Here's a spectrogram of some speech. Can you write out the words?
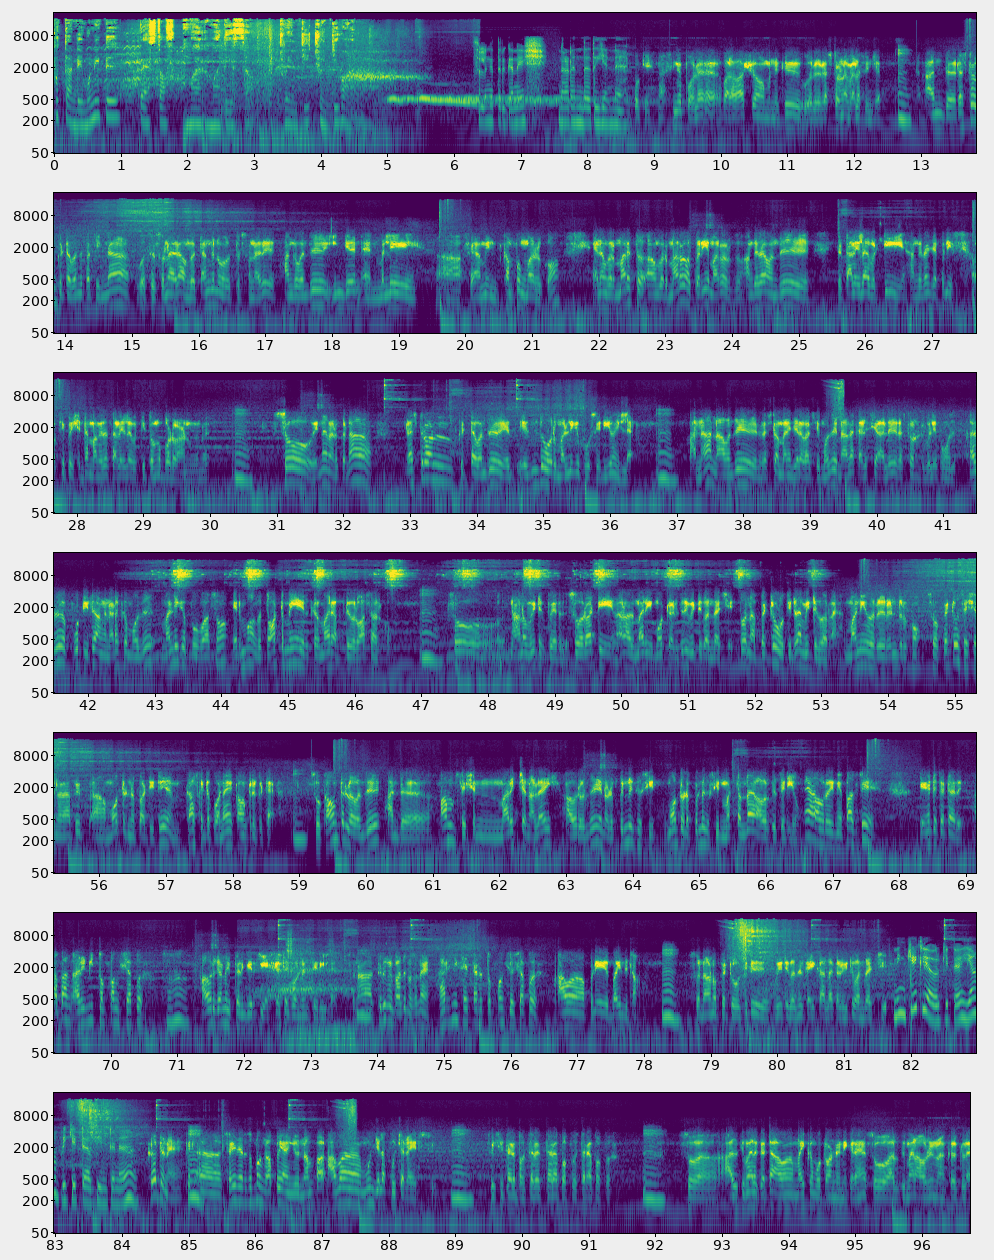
புத்தாண்டை முன்னிட்டு best of மர்ம தேசம் டுவெண்ட்டி டுவெண்ட்டி ஒன் சொல்லுங்க திரு கணேஷ் நடந்தது என்ன? ஓகே நான் சிங்கப்பூர்ல பல வருஷம் முன்னுக்கு ஒரு ரெஸ்டாரண்ட்ல வேலை செஞ்சேன். அந்த ரெஸ்டாரண்ட் கிட்ட வந்து பாத்தீங்கன்னா ஒருத்தர் சொன்னாரு அவங்க தங்குன்னு ஒருத்தர் சொன்னாரு. அங்க வந்து Indian and Malay I mean kampung மாதிரி இருக்கும். and அவங்க ஒரு மரத்து அவங்க ஒரு மரம் பெரிய மரம் இருக்கும். அங்கதான் வந்து இந்த தலையெல்லாம் வெட்டி அங்கதான் ஜப்பனீஸ் ஆக்கியபேஷன் டைம் அங்கதான் தலையெல்லாம் வெட்டி தொங்க போடுவானுங்கன்னு. ஸோ என்ன நடக்குன்னா ரெஸ்டாரண்ட் கிட்ட வந்து எந்த- ஒரு மல்லிகைப்பூ செடியும் இல்லை. ஆனா நான் வந்து ரெஸ்டாரண்ட் மேனேஜரா வேலை செய்யும் போது நான் தான் கடைசி ஆளு ரெஸ்டாரண்ட் வெளியே போகும்போது. கதவை பூட்டிட்டு அங்க நடக்கும் போது மல்லிகைப்பூ வாசம் என்னமோ அங்க தோட்டமே இருக்கிற மாதிரி அப்படி ஒரு வாசம் இருக்கும். ஸோ நானும் வீட்டுக்கு போயிருது. ஸோ ஒரு வாட்டி நானும் அது மாதிரி மோட்டர் எடுத்துட்டு வீட்டுக்கு வந்தாச்சு. இப்போ நான் பெட்ரோல் ஊற்றிட்டு தான் வீட்டுக்கு வரேன் மணி ஒரு ரெண்டு இருக்கும். ஸோ பெட்ரோல் ஸ்டேஷன் நான் போய் மோட்டர் நிப்பாட்டிட்டு காசு கட்ட போனேன் கவுண்டர் கிட்ட. ஸோ கவுண்டர்ல வந்து அந்த பம்ப் ஸ்டேஷன் மறைச்சனால அவர் வந்து என்னோட பின்னுக்கு சீட் மோட்டரோட பின்னுக்கு சீட் மட்டும்தான் அவருக்கு தெரியும். அவர் என்னை பார்த்துட்டு என்கிட்ட கேட்டாரு அப்பாங்க அருணி தொப்பாங்க சேப்பு அவருக்கு எனக்கு தெரிஞ்சிருச்சு என்கிட்ட ஒண்ணுன்னு தெரியல. நான் திரும்பி பார்த்துட்டு சொன்னேன் அருணி சேர்த்தாரு தொப்பாங்க சேப்பு? அவன் அப்படியே பயந்துட்டான். ஸோ நானும் பெட்ரோல் ஊற்றிட்டு வீட்டுக்கு வந்து கை காலெல்லாம் கழுவிட்டு வந்தாச்சு. நீங்க கேட்கலையா அவர்கிட்ட? ஏன் அப்படி கேட்ட அப்படின்ட்டுன்னு? கேட்டனே. சரி தர துப்பாங்க அப்போ அங்கே நம்ப அவன் மூஞ்செல்லாம் பூச்சல் ஆயிடுச்சு பேசி தர பாப்பு தர தர பாப்பு தர பாப்பு. ம். ஸோ அதுக்கு மேலே கேட்டால் அவன் மயக்கம் போட்டான்னு நினைக்கிறேன். ஸோ அதுக்கு மேலே அவரையும் நான் கேட்கல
